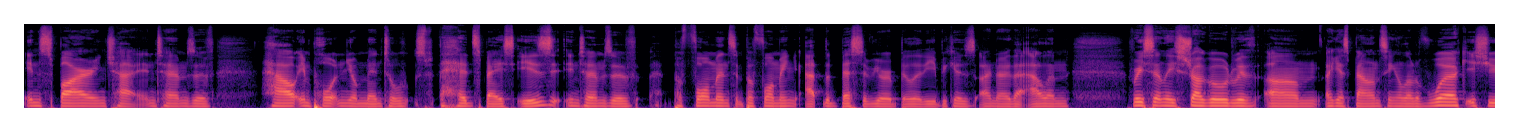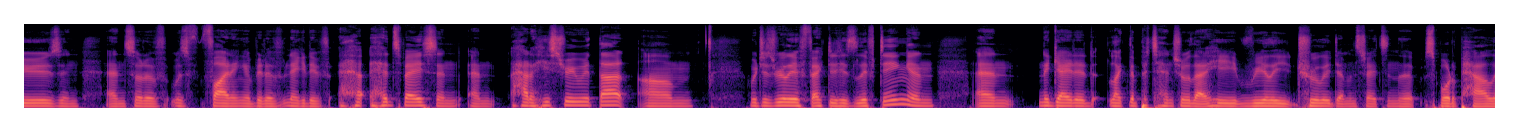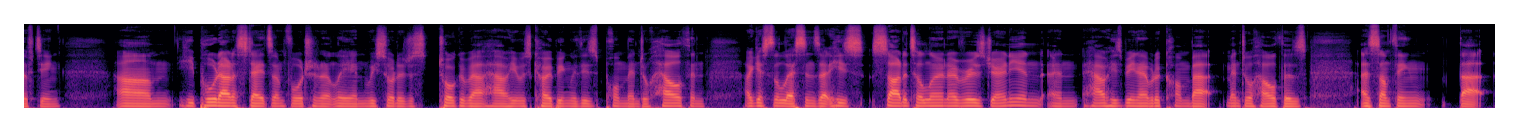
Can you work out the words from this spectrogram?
inspiring chat in terms of how important your mental headspace is in terms of performance and performing at the best of your ability. Because I know that Alan recently struggled with, um, I guess, balancing a lot of work issues and, and sort of was fighting a bit of negative he- headspace and, and had a history with that, um, which has really affected his lifting and, and negated like the potential that he really truly demonstrates in the sport of powerlifting. Um, he pulled out of states, unfortunately, and we sort of just talk about how he was coping with his poor mental health and I guess the lessons that he's started to learn over his journey and, and how he's been able to combat mental health as as something that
